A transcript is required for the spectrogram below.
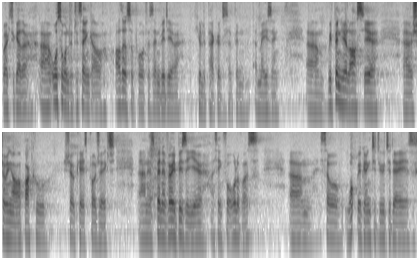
work together. Uh, also wanted to thank our other supporters, NVIDIA, Hewlett Packard have been amazing. Um, we've been here last year uh, showing our Baku showcase project, and it's been a very busy year, I think, for all of us. Um, so what we're going to do today is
